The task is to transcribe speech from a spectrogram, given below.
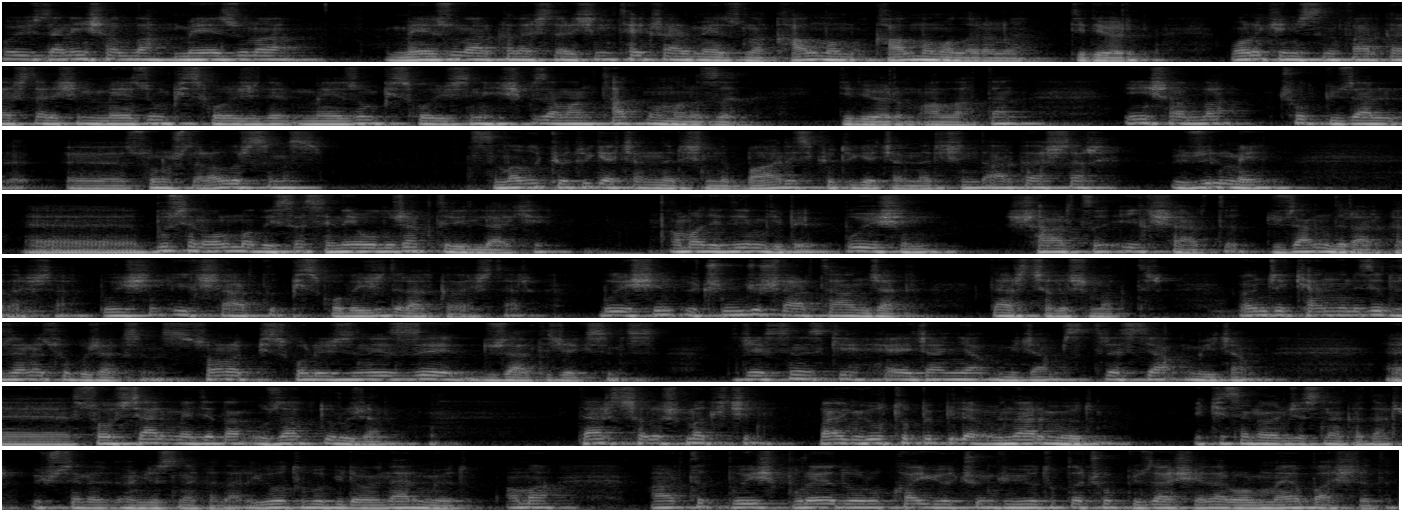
O yüzden inşallah mezuna mezun arkadaşlar için tekrar mezuna kalmam, kalmamalarını diliyorum. 12. sınıf arkadaşlar için mezun psikolojide mezun psikolojisini hiçbir zaman tatmamanızı diliyorum Allah'tan. İnşallah çok güzel e, sonuçlar alırsınız. Sınavı kötü geçenler için de bariz kötü geçenler için de arkadaşlar üzülmeyin. E, bu sene olmadıysa seneye olacaktır illaki. Ama dediğim gibi bu işin şartı, ilk şartı düzendir arkadaşlar. Bu işin ilk şartı psikolojidir arkadaşlar. Bu işin üçüncü şartı ancak ders çalışmaktır. Önce kendinizi düzene sokacaksınız. Sonra psikolojinizi düzelteceksiniz. Diyeceksiniz ki heyecan yapmayacağım, stres yapmayacağım. E, sosyal medyadan uzak duracağım. Ders çalışmak için ben YouTube'u bile önermiyordum. 2 sene öncesine kadar, 3 sene öncesine kadar YouTube'u bile önermiyordum. Ama Artık bu iş buraya doğru kayıyor çünkü YouTube'da çok güzel şeyler olmaya başladı.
